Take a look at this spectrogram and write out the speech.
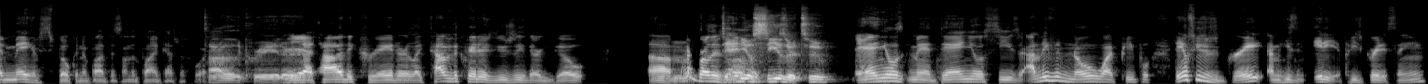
I may have spoken about this on the podcast before. Tyler the Creator. Yeah, Tyler the Creator. Like Tyler the Creator is usually their goat. Um, Mhm. my brother's Daniel Caesar too. Daniel's man, Daniel Caesar. I don't even know why people. Daniel Caesar's great. I mean, he's an idiot, but he's great at singing.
